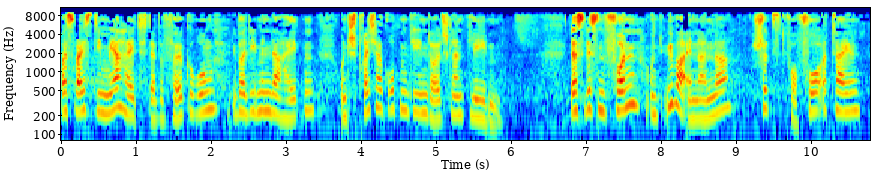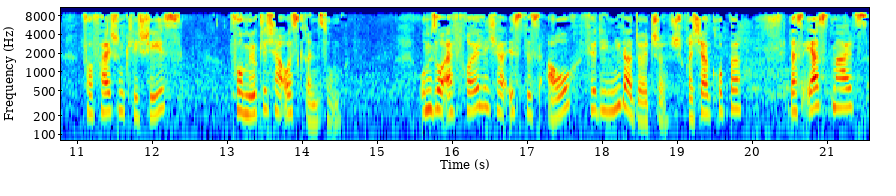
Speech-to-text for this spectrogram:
Was weiß die Mehrheit der Bevölkerung über die Minderheiten und Sprechergruppen, die in Deutschland leben? Das Wissen von und übereinander schützt vor Vorurteilen, vor falschen Klischees, vor möglicher Ausgrenzung. Umso erfreulicher ist es auch für die niederdeutsche Sprechergruppe, dass erstmals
